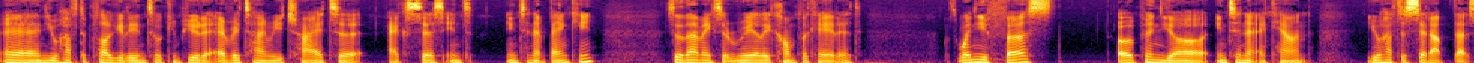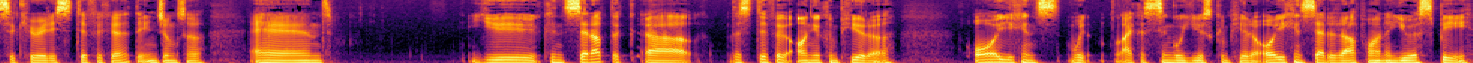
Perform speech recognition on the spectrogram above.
and you have to plug it into a computer every time you try to access internet banking. So that makes it really complicated. When you first open your internet account, you have to set up that security certificate, the injungso, and you can set up the uh, the certificate on your computer, or you can with like a single use computer, or you can set it up on a USB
